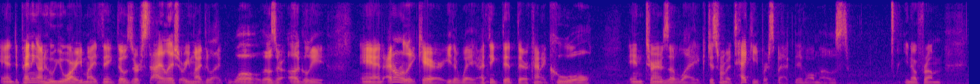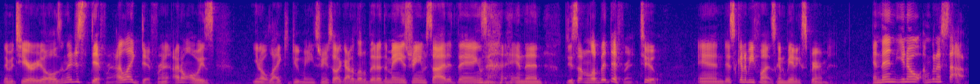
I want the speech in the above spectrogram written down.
and depending on who you are, you might think those are stylish, or you might be like, "Whoa, those are ugly." And I don't really care either way. I think that they're kind of cool in terms of like just from a techie perspective, almost. You know, from the materials, and they're just different. I like different. I don't always you know like to do mainstream so i got a little bit of the mainstream side of things and then do something a little bit different too and it's to be fun it's to be an experiment and then you know i'm to stop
